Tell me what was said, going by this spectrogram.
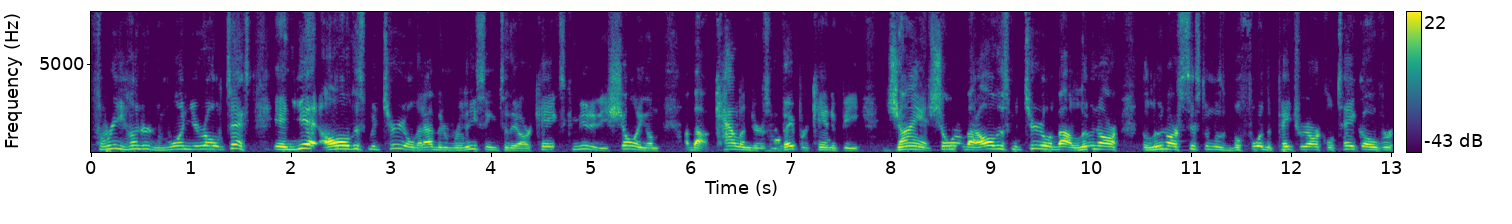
301 year old text. And yet, all this material that I've been releasing to the Archaix community, showing them about calendars vapor canopy giants, showing them about all this material about lunar. The lunar system was before the patriarchal takeover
